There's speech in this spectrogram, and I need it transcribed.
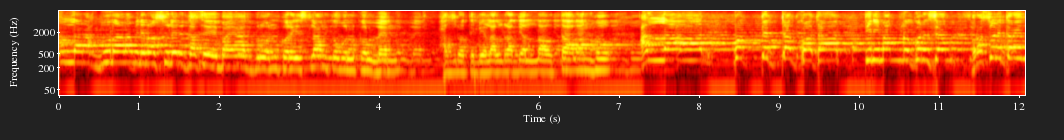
আল্লাহ রাব্বুল আলামিনের রাসূলের কাছে বায়াত গ্রহণ করে ইসলাম কবুল করলেন। হযরতে বেলাল রাদিয়াল্লাহু তাআলা আনহু, আল্লাহর প্রত্যেকটা কথা তিনি মান্য করেছেন। রাসূল করিম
